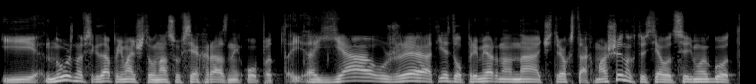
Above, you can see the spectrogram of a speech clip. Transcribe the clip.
И нужно всегда понимать, что у нас у всех разный опыт. Я уже отъездил примерно на 400 машинах, то есть я вот седьмой год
